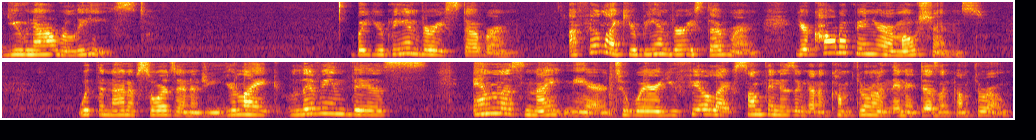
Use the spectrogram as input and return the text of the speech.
you've now released. But you're being very stubborn. I feel like you're being very stubborn. You're caught up in your emotions with the Nine of Swords energy. You're like living this endless nightmare to where you feel like something isn't going to come through and then it doesn't come through.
